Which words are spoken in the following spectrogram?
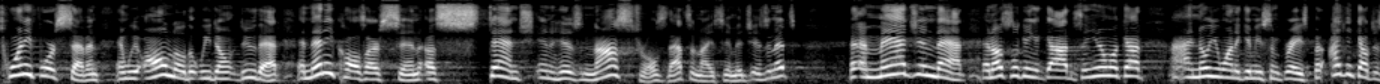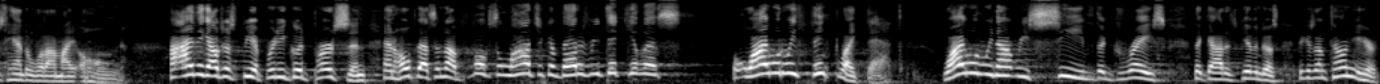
24 7, and we all know that we don't do that. And then He calls our sin a stench in His nostrils. That's a nice image, isn't it? Imagine that, and us looking at God and saying, you know what, God, I know you want to give me some grace, but I think I'll just handle it on my own. I think I'll just be a pretty good person and hope that's enough. Folks, the logic of that is ridiculous. Why would we think like that? Why would we not receive the grace that God has given to us? Because I'm telling you here,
